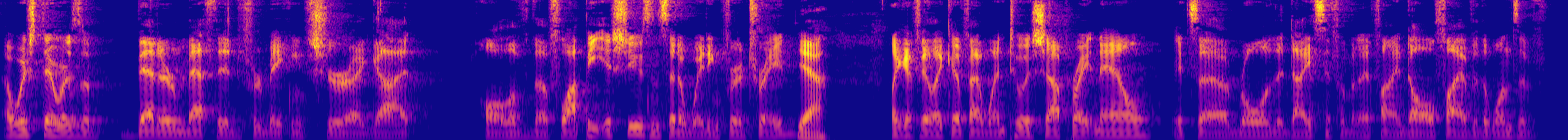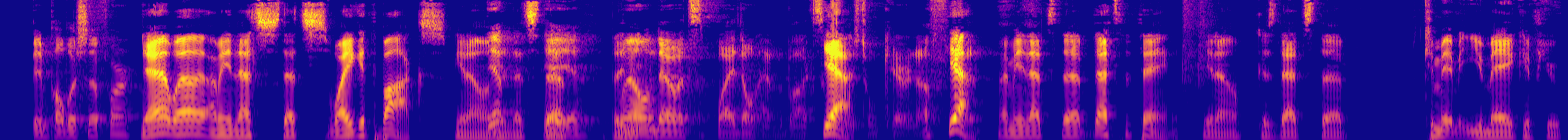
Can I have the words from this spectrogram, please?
I wish there was a better method for making sure I got all of the floppy issues instead of waiting for a trade. Yeah, Like I feel like if I went to a shop right now, it's a roll of the dice if I'm going to find all five of the ones that have been published so far. yeah. Well, I mean, that's that's why you get the box. You know, I mean, that's the yeah, yeah. but- well, no, it's why I don't have the box. Yeah. I just don't care enough. yeah. I mean, that's the that's the thing. You know, because that's the commitment you make if you're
